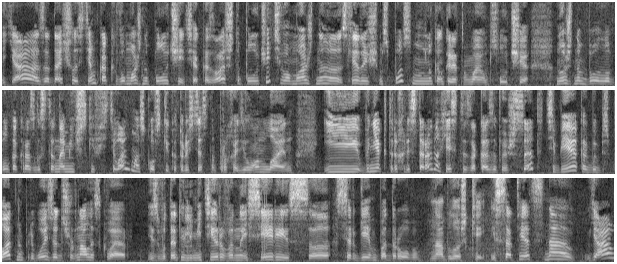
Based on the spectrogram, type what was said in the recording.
я задачилась тем, как его можно получить. И оказалось, что получить его можно следующим способом, ну, конкретно в моем случае. Нужно было, был как раз гастрономический фестиваль московский, который, естественно, проходил онлайн. И в некоторых ресторанах, если ты заказываешь сет, тебе как бы бесплатно привозят журнал Esquire из вот этой лимитированной серии с Сергеем Бодровым на обложке. И, соответственно, я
